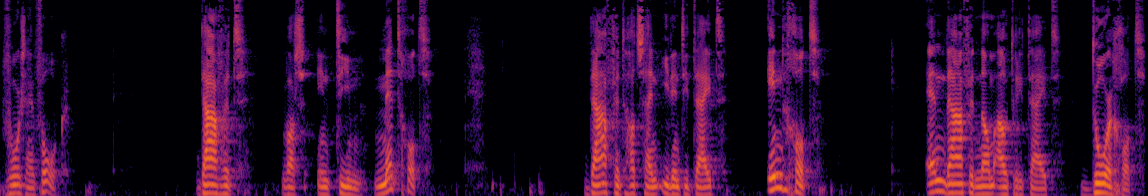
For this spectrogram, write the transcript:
voor zijn volk. David was intiem met God. David had zijn identiteit in God. En David nam autoriteit door God.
